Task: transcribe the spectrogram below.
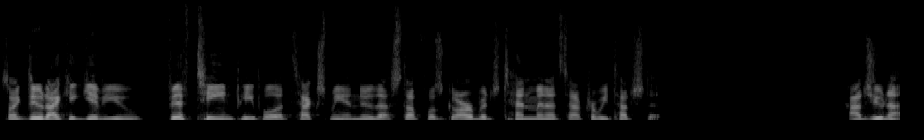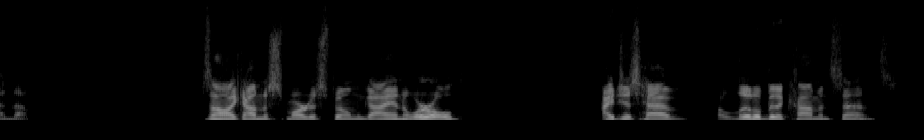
It's like, dude, I could give you 15 people that text me and knew that stuff was garbage 10 minutes after we touched it. How'd you not know? It's not like I'm the smartest film guy in the world. I just have a little bit of common sense.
